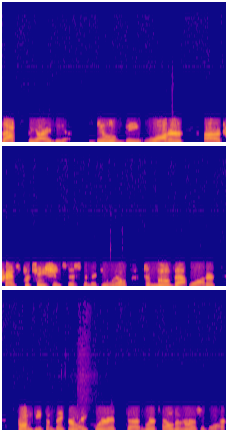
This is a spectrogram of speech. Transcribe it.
that's the idea. Build the water uh, transportation system, if you will, to move that water from Diefenbaker Lake, where it uh, where it's held in a reservoir,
